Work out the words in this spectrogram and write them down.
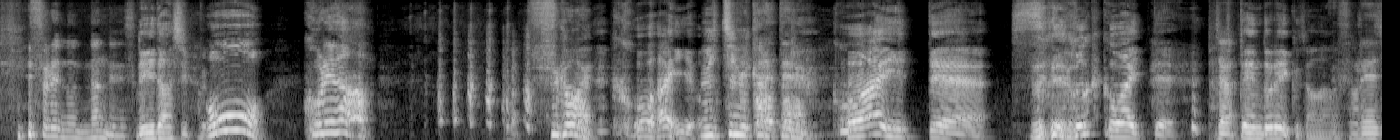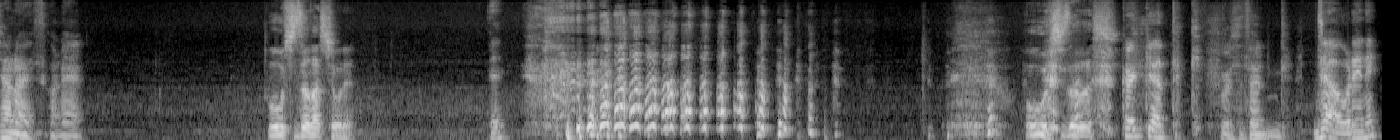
それのなんでですか？リーダーシップ。おおこれだ！すごい！怖いよ。導かれてる。怖いってすごく怖いって。じゃキャプテンドレイクじゃなあそれじゃないですかね。大牛座だし俺。え？大牛座だし。関係あったっけ？星さんってじゃあ俺ね。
